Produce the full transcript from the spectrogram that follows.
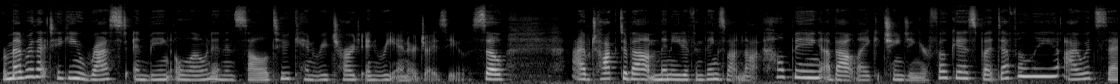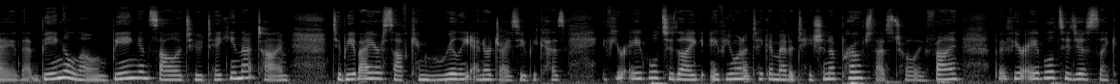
Remember that taking rest and being alone and in solitude can recharge and re energize you. So, I've talked about many different things about not helping, about like changing your focus, but definitely I would say that being alone, being in solitude, taking that time to be by yourself can really energize you because if you're able to like if you want to take a meditation approach, that's totally fine, but if you're able to just like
